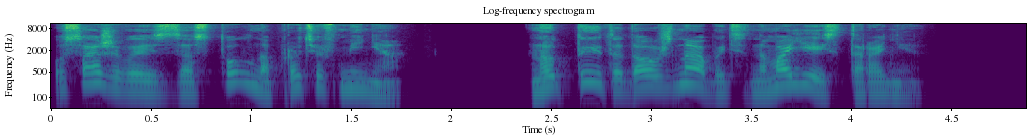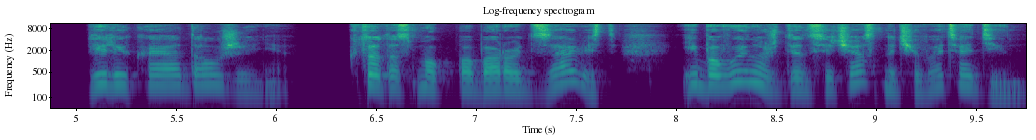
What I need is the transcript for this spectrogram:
усаживаясь за стол напротив меня. «Но ты-то должна быть на моей стороне». Великое одолжение. Кто-то смог побороть зависть, ибо вынужден сейчас ночевать один.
